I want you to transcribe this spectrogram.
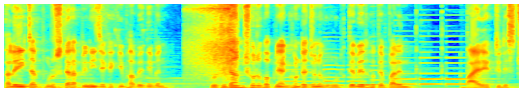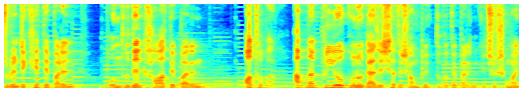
তাহলে এইটার পুরস্কার আপনি নিজেকে কীভাবে দিবেন? প্রতিদান স্বরূপ আপনি এক ঘণ্টার জন্য ঘুরতে বের হতে পারেন, বাইরে একটি রেস্টুরেন্টে খেতে পারেন, বন্ধুদের খাওয়াতে পারেন, অথবা আপনার প্রিয় কোনো কাজের সাথে সম্পৃক্ত হতে পারেন কিছু সময়।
